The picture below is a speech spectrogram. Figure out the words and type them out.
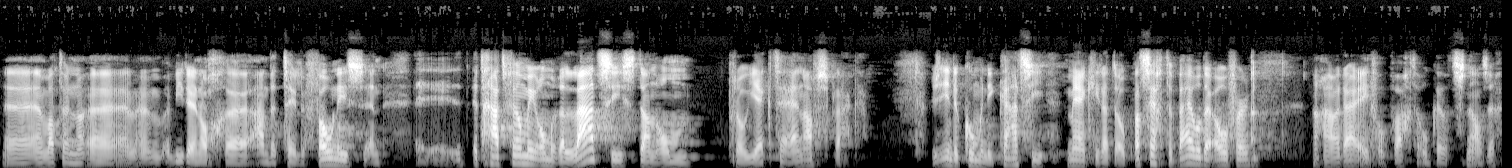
Uh, en wat er, uh, wie er nog uh, aan de telefoon is. En, het gaat veel meer om relaties dan om projecten en afspraken. Dus in de communicatie merk je dat ook. Wat zegt de Bijbel daarover? Dan gaan we daar even op wachten. Ook dat snel zeg.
